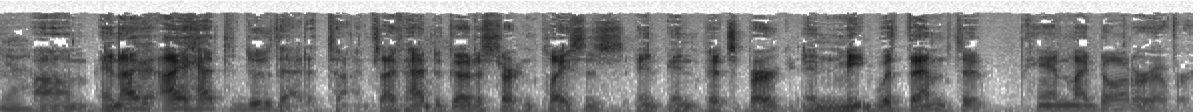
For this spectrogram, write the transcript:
Yeah. Um, and I, I had to do that at times. I've had to go to certain places in, in Pittsburgh and meet with them to hand my daughter over.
